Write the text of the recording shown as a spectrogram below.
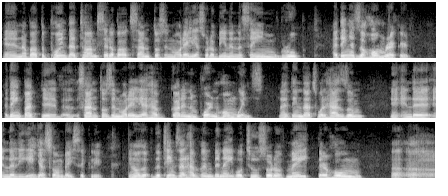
And about the point that Tom said about Santos and Morelia sort of being in the same group, I think it's the home record. I think but uh, Santos and Morelia have gotten important home wins, and I think that's what has them in, in the in the liguilla zone basically. You know, the, the teams that haven't been able to sort of make their home, uh, uh,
